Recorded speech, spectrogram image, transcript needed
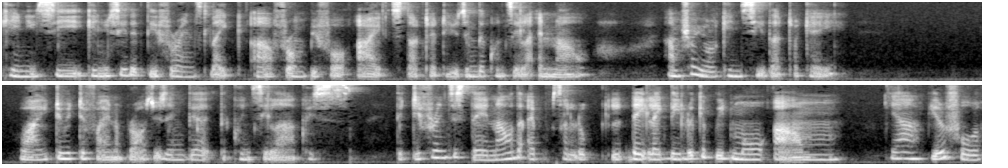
can you see can you see the difference like uh, from before I started using the concealer and now? I'm sure you all can see that okay? Why do we define our brows using the the concealer? Because the difference is there. Now the eyebrows look they like they look a bit more um yeah beautiful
